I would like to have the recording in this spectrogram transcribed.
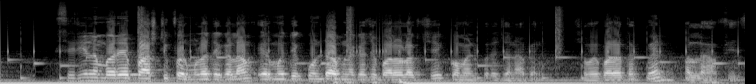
সিরিয়াল নাম্বারের পাঁচটি ফর্মুলা দেখালাম। এর মধ্যে কোনটা আপনার কাছে ভালো লাগছে কমেন্ট করে জানাবেন। সবাই ভালো থাকবেন। আল্লাহ হাফিজ।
